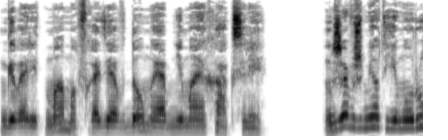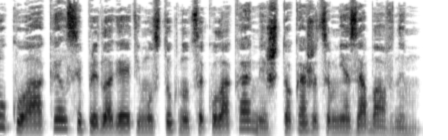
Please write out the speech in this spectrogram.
говорит мама, входя в дом и обнимая Хаксли. Джефф жмет ему руку, а Келси предлагает ему стукнуться кулаками, что кажется мне забавным.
